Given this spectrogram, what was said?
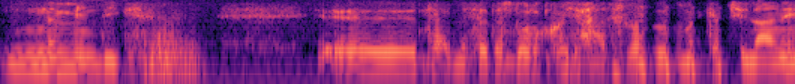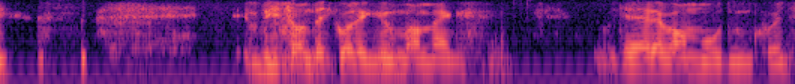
nem mindig e, természetes dolog, hogy házi feladatot meg kell csinálni. Viszont egy kollégiumban meg ugye erre van módunk, hogy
